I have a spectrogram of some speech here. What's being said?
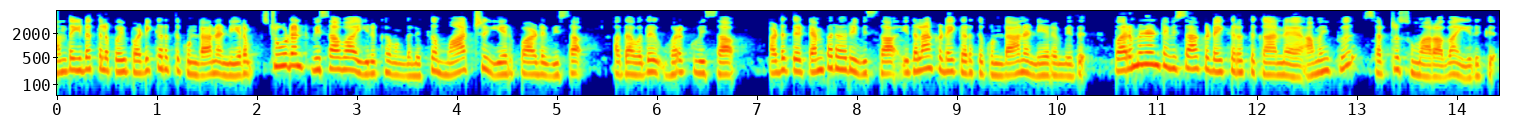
அந்த இடத்துல போய் படிக்கிறதுக்கு உண்டான நேரம் ஸ்டூடெண்ட் விசாவாக இருக்கவங்களுக்கு மாற்று ஏற்பாடு விசா அதாவது ஒர்க் விசா அடுத்து டெம்பரரி விசா இதெல்லாம் கிடைக்கிறதுக்கு உண்டான நேரம் இது. பர்மனெண்ட் விசா கிடைக்கிறதுக்கான அமைப்பு சற்று சுமாராக தான் இருக்குது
